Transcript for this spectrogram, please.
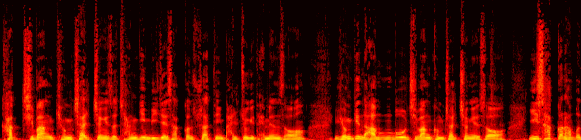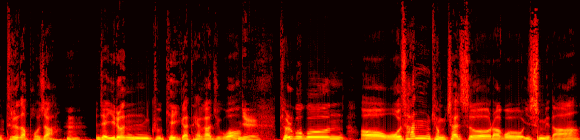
각 지방 경찰청에서 장기 미제 사건 수사팀이 발족이 되면서 경기 남부 지방 검찰청에서 이 사건 한번 들여다보자. 음. 이제 이런 그 계기가 돼 가지고 예. 결국은 어 오산 경찰서라고 있습니다.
